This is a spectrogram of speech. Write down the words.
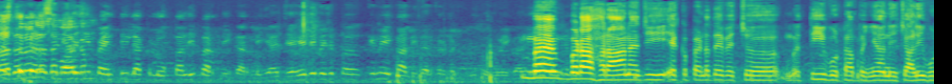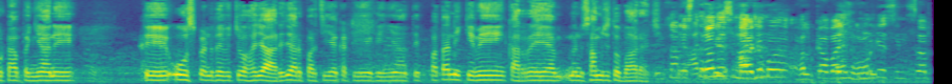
ਬਾਦਲ ਦਾ ਸਮਾਗਮ 35 ਲੱਖ ਲੋਕਾਂ ਦੀ ਭਰਤੀ ਕਰ ਲਈ ਹੈ। ਜਿਹੇ ਦੇ ਵਿੱਚ ਪ- ਕਿਵੇਂ ਅਕਾਲੀ ਦਲ ਫਿਰ ਮਜ਼ਬੂਤ ਹੋਵੇਗਾ? ਮੈਂ ਬੜਾ ਹੈਰਾਨ ਹਾਂ ਜੀ ਇੱਕ ਪਿੰਡ ਦੇ ਵਿੱਚ 30 ਵੋਟਾਂ ਪਈਆਂ ਨੇ 40 ਵੋਟਾਂ ਪਈਆਂ ਨੇ। ਤੇ ਉਸ ਪਿੰਡ ਦੇ ਵਿੱਚੋਂ ਹਜ਼ਾਰ ਹਜ਼ਾਰ ਪਰਚੀਆਂ ਕੱਟੀਆਂ ਗਈਆਂ ਤੇ ਪਤਾ ਨਹੀਂ ਕਿਵੇਂ ਕਰ ਰਹੇ ਆ ਮੈਨੂੰ ਸਮਝ ਤੋਂ ਬਾਹਰ ਹੈ ਜੀ। ਇਸ ਤਰ੍ਹਾਂ ਦੇ ਸਮਾਗਮ ਹਲਕਾ ਵਾਈਜ਼ ਹੋਣਗੇ ਸਿੰਘ ਸਾਹਿਬ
